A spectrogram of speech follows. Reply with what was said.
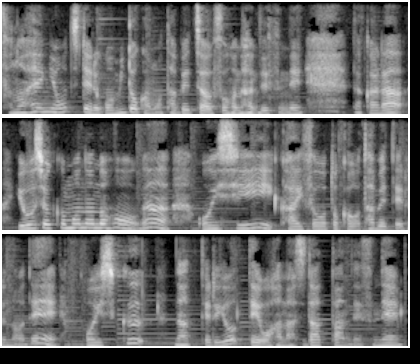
その辺に落ちてるゴミとかも食べちゃうそうなんですね。だから養殖物の方が美味しい海藻とかを食べてるので美味しくなってるよっていうお話だったんですね。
